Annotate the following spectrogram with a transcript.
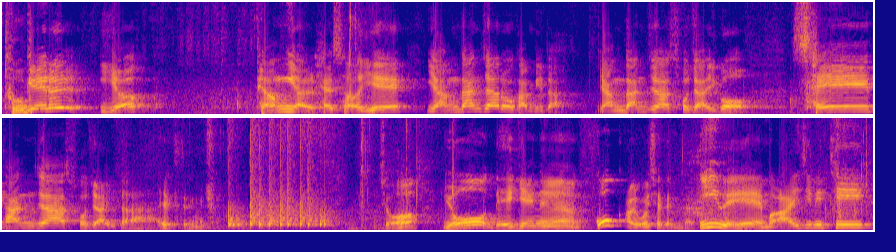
두 개를 역 병렬해서 얘 양단자로 갑니다. 양단자 소자이고 세 단자 소자이더라. 이렇게 되는 거죠. 그죠? 요 네 개는 꼭 알고 있어야 됩니다. 이 외에 뭐 IGBT,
